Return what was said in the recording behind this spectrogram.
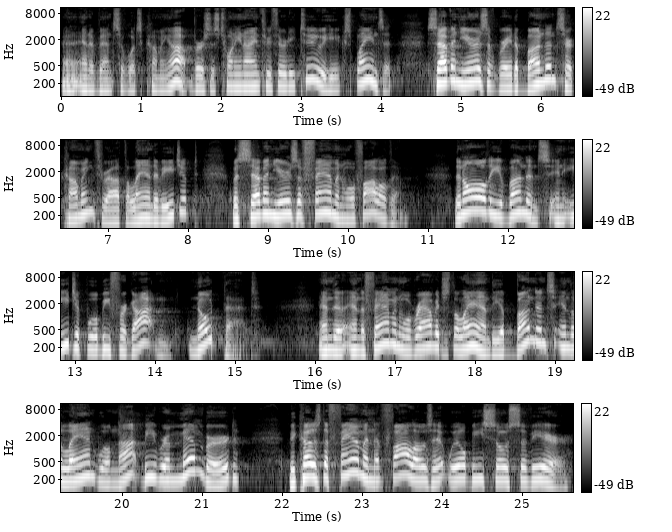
and, and events of what's coming up. Verses 29 through 32, he explains it. Seven years of great abundance are coming throughout the land of Egypt, but seven years of famine will follow them. Then all the abundance in Egypt will be forgotten. Note that. And the, and the famine will ravage the land. The abundance in the land will not be remembered because the famine that follows it will be so severe.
